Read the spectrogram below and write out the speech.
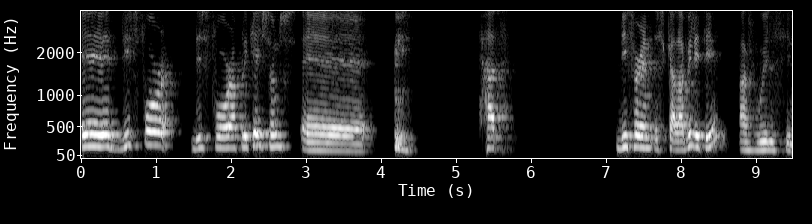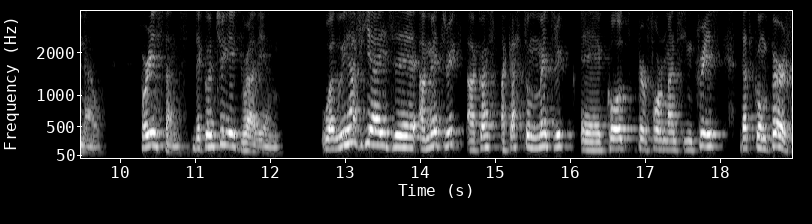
Uh, these four these four applications uh, had different scalability, as we'll see now. For instance, the conjugate gradient. What we have here is a, a metric, a, a, custom metric uh, called performance increase that compares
